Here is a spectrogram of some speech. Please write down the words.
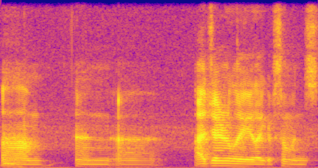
um, and uh, I generally like if someone's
